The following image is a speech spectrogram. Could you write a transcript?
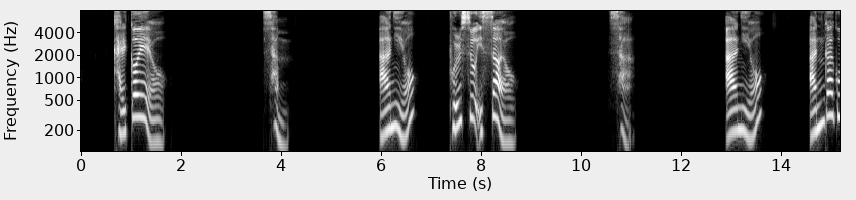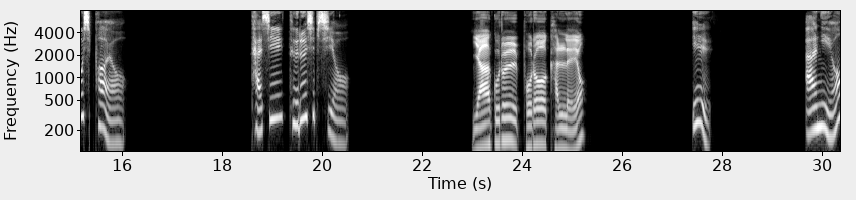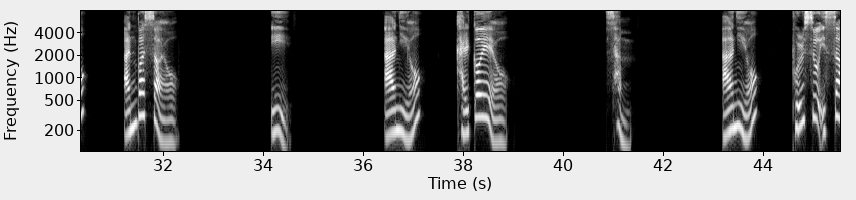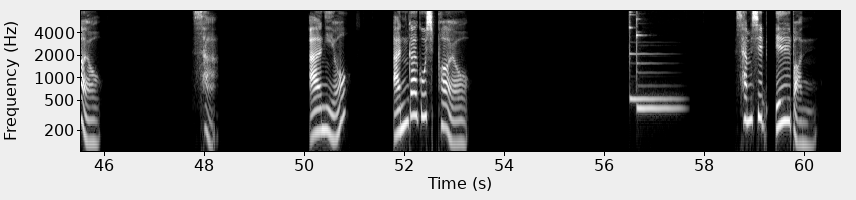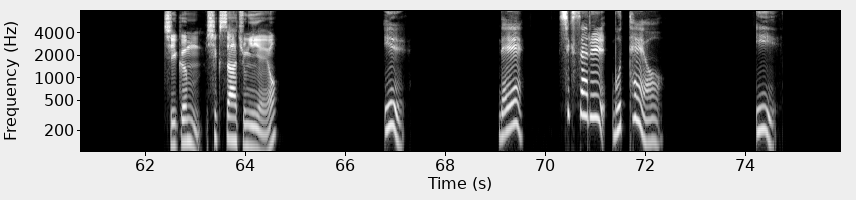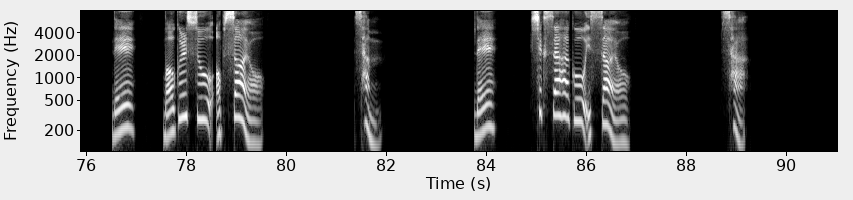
갈 거예요. 3. 아니요. 볼 수 있어요. 4. 아니요. 안 가고 싶어요. 다시 들으십시오. 야구를 보러 갈래요? 1. 아니요. 안 봤어요. 2. 아니요. 갈 거예요. 3. 아니요. 볼 수 있어요. 4. 아니요. 안 가고 싶어요. 삼십일 번 지금 식사 중이에요? 1. 네, 식사를 못해요. 2. 네, 먹을 수 없어요. 3. 네, 식사하고 있어요. 4.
